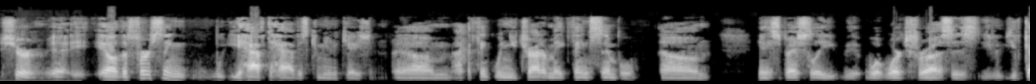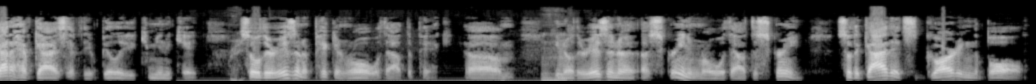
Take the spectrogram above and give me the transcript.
Sure. You know, the first thing you have to have is communication. Um, I think when you try to make things simple, um, and especially what works for us is you, have got to have guys have the ability to communicate. Right. So there isn't a pick and roll without the pick. Um, mm-hmm. You know, there isn't a, a, screen and roll without the screen. So the guy that's guarding the ball,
